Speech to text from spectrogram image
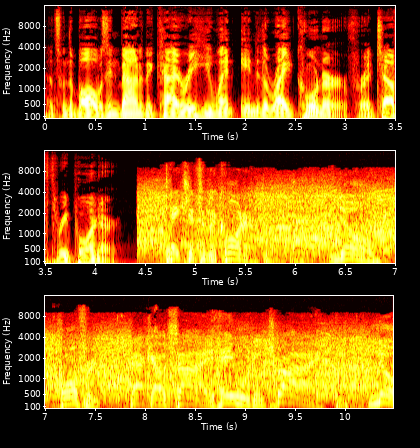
That's when the ball was inbounded to Kyrie. He went into the right corner for a tough three pointer. Takes it from the corner. No. Horford back outside. Hayward will try. No.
